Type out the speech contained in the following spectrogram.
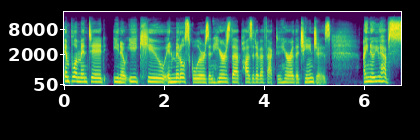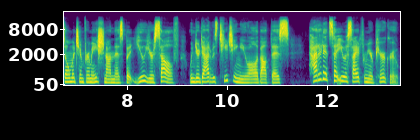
implemented, you know, EQ in middle schoolers and here's the positive effect and here are the changes. I know you have so much information on this, but you yourself, when your dad was teaching you all about this, how did it set you aside from your peer group?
